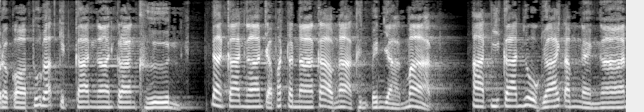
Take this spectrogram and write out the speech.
ประกอบธุรกิจการงานกลางคืน ด้านการงานจะพัฒนาก้าวหน้าขึ้นเป็นอย่างมาก อาจมีการโยกย้ายตำแหน่งงาน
